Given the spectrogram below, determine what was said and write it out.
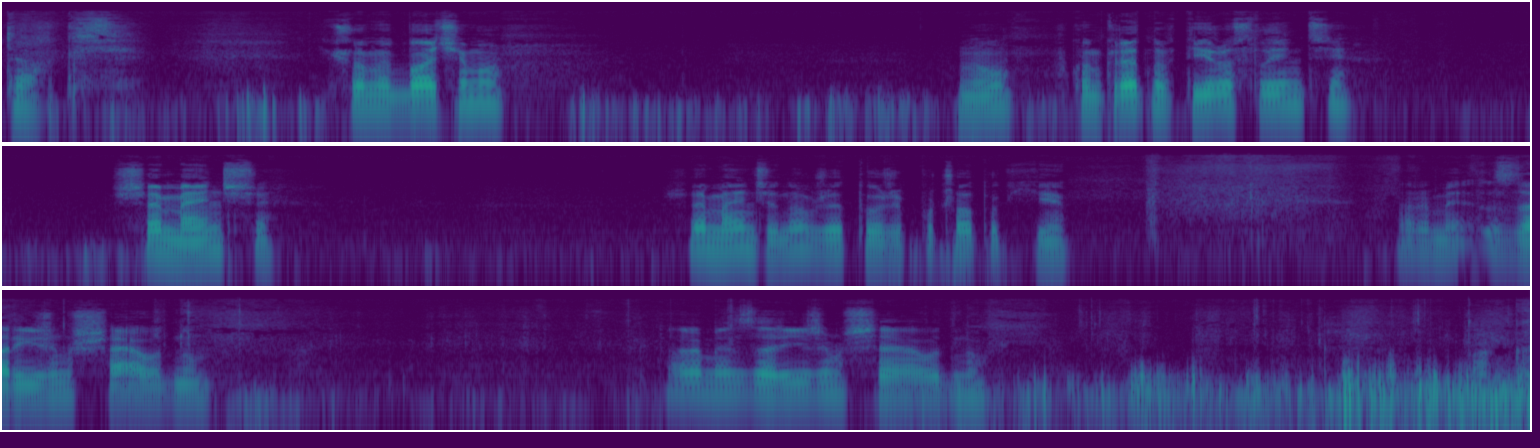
Так. Що ми бачимо? Ну, конкретно в тій рослинці ще менше. Ще менше, ну вже теж початок є. Зараз ми заріжемо ще одну. Зараз ми заріжемо ще одну. Так.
